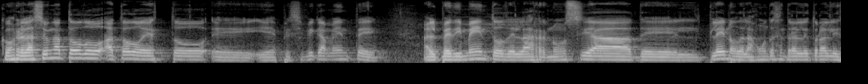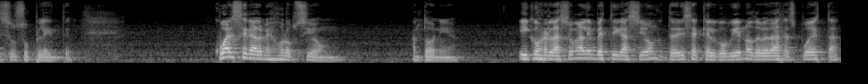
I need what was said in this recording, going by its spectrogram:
Con relación a todo, a todo esto eh, y específicamente al pedimento de la renuncia del Pleno de la Junta Central Electoral y su suplente, ¿cuál sería la mejor opción, Antonia? Y con relación a la investigación, usted dice que el gobierno debe dar respuesta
